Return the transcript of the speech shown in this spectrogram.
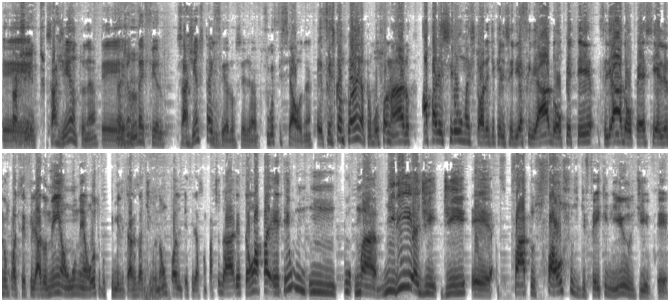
É, sargento. Sargento, né? É, sargento uhum. Taifeiro. Sargento Taifeiro, hum. ou seja, suboficial, né? Ele fez campanha pro Bolsonaro, apareceu uma história de que ele seria filiado ao PT, filiado ao PSL, não pode ser filiado nem a um nem a outro, porque militares ativos não podem ter filiação partidária. Então, eh, tem um, um, uma miríade de é, fatos falsos, de fake news, de é,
